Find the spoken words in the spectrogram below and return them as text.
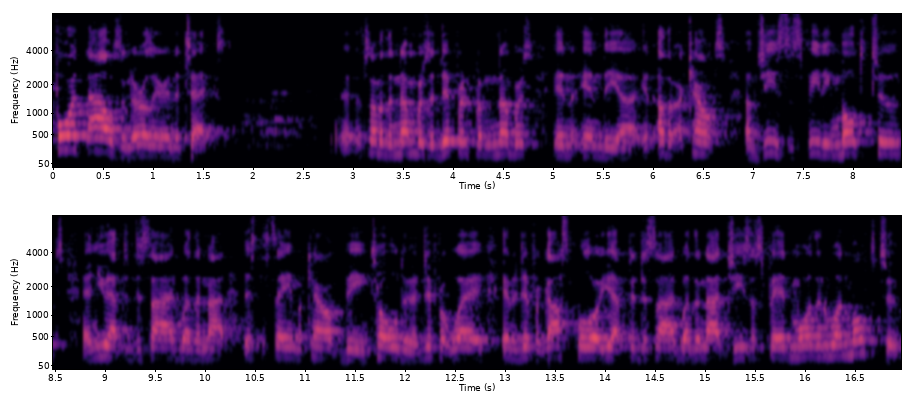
4,000 earlier in the text. Uh, some of the numbers are different from numbers in, in, the, uh, in other accounts of Jesus feeding multitudes, and you have to decide whether or not it's the same account being told in a different way in a different gospel, or you have to decide whether or not Jesus fed more than one multitude.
